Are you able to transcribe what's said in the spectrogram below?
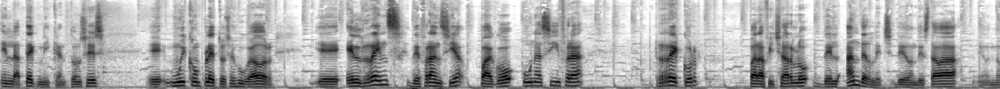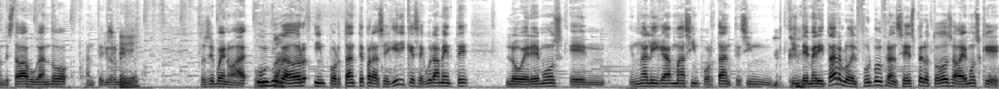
en la técnica. Entonces, eh, muy completo ese jugador. Eh, el Rennes de Francia pagó una cifra récord para ficharlo del Anderlecht, de donde estaba, en donde estaba jugando anteriormente. Sí. Entonces, bueno, un jugador importante para seguir y que seguramente lo veremos en, en una liga más importante, sin, sin demeritar lo del fútbol francés, pero todos sabemos que,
